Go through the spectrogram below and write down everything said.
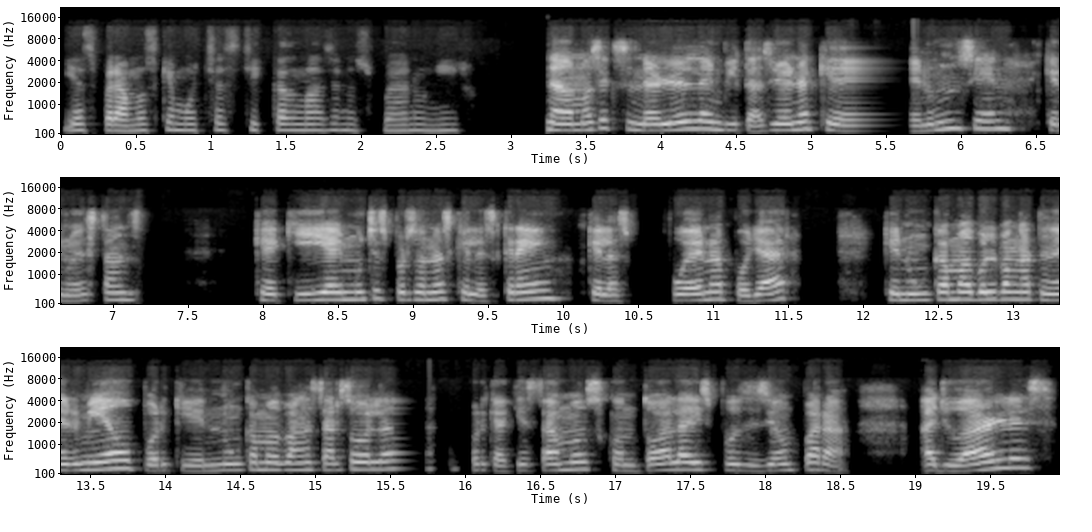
y esperamos que muchas chicas más se nos puedan unir. Nada más extenderles la invitación a que denuncien, que no están, que aquí hay muchas personas que les creen, que las pueden apoyar que nunca más vuelvan a tener miedo porque nunca más van a estar solas, porque aquí estamos con toda la disposición para ayudarles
